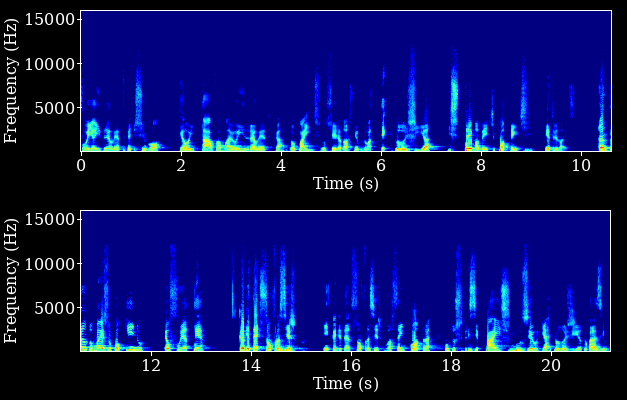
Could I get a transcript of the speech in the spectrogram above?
foi a hidrelétrica de Xingó, que é a oitava maior hidrelétrica do país. Ou seja, nós temos uma tecnologia extremamente potente entre nós. Andando mais um pouquinho, eu fui até Candidé de São Francisco. Em Candidé de São Francisco você encontra um dos principais museus de arqueologia do Brasil.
